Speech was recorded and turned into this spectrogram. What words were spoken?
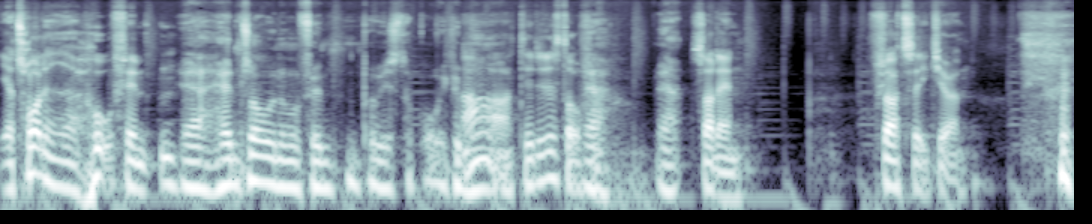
jeg tror det hedder H15. ja Halmtorvet nummer 15 på Vesterbro i København. Ah, det er det, der står for. ja, ja. Sådan. Flot set, Jørgen.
